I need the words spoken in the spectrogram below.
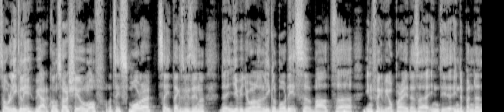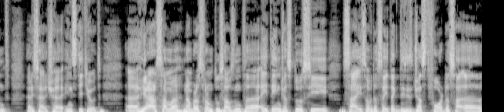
So legally, we are a consortium of, let's say, smaller CEITECs within the individual legal bodies, but in fact, we operate as an independent research institute. Uh, here are some uh, numbers from 2018 just to see size of the CEITEC. This is just for the uh,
